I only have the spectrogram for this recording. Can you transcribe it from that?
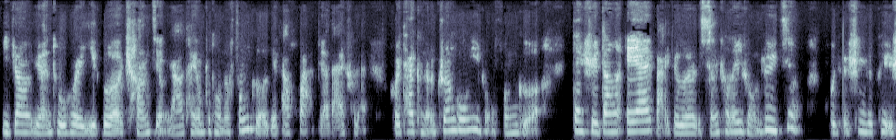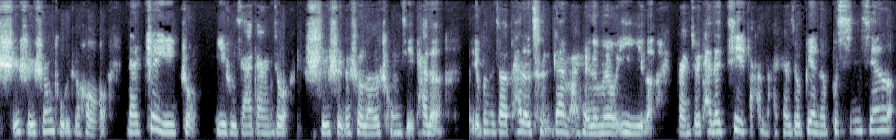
一张原图或者一个场景，然后他用不同的风格给他画表达出来，或者他可能专攻一种风格。但是当 AI 把这个形成了一种滤镜，或者甚至可以实时生图之后，那这一种艺术家当然就实时的受到了冲击，他的也不能叫他的存在马上就没有意义了，感觉他的技法马上就变得不新鲜了，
